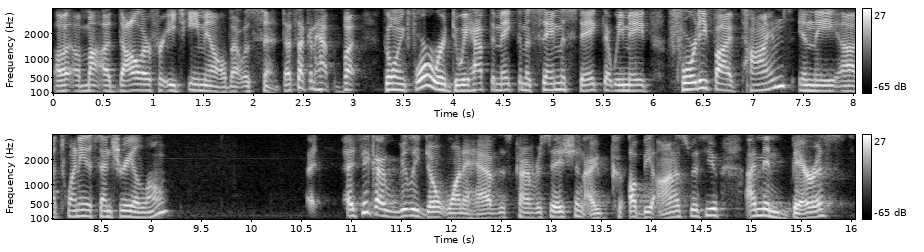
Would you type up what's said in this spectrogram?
a, a, a, dollar for each email that was sent. That's not going to happen. But going forward, do we have to make the same mistake that we made 45 times in the uh, 20th century alone? I think I really don't want to have this conversation. I, will be honest with you. I'm embarrassed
